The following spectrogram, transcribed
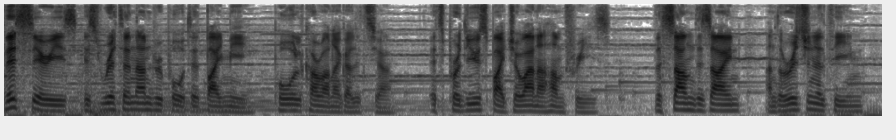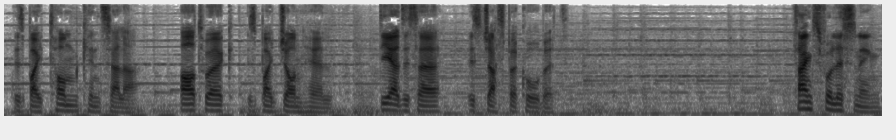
This series is written and reported by me, Paul Caruana Galizia. It's produced by Joanna Humphreys. The sound design and original theme is by Tom Kinsella. Artwork is by John Hill. The editor is Jasper Corbett. Thanks for listening.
